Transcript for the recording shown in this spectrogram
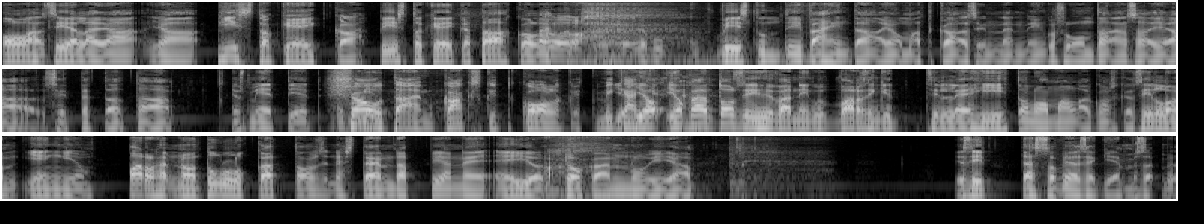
ollaan siellä ja, ja Pistokeikka. pistokeikka tahkolle, oh. joku viisi tuntia vähintään ajomatkaa sinne niin kuin suuntaansa ja sitten tota, jos miettii, että... et Showtime 2030. Mikä jo, joka on tosi hyvä niin kuin varsinkin silleen hiihtolomalla, koska silloin jengi on parha, ne on tullut kattoon sinne stand-upia, ne ei ole dokannut ja ja sitten tässä on vielä sekin, että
